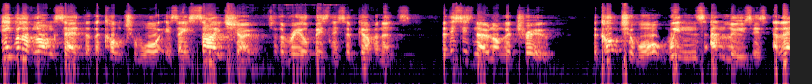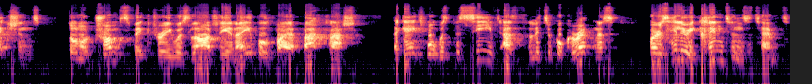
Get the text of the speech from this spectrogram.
People have long said that the culture war is a sideshow to the real business of governance, but this is no longer true. The culture war wins and loses elections. Donald Trump's victory was largely enabled by a backlash against what was perceived as political correctness, whereas Hillary Clinton's attempt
